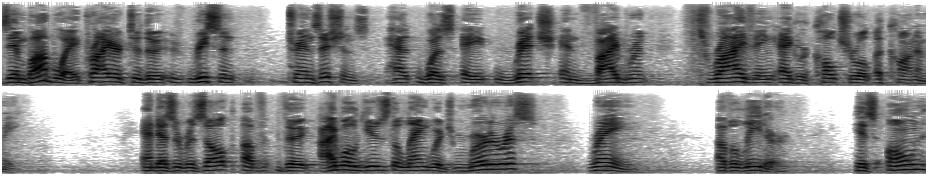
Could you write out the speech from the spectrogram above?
Zimbabwe, prior to the recent transitions, had, was a rich and vibrant, thriving agricultural economy. And as a result of the, I will use the language, murderous reign of a leader, his own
